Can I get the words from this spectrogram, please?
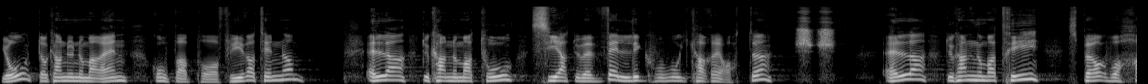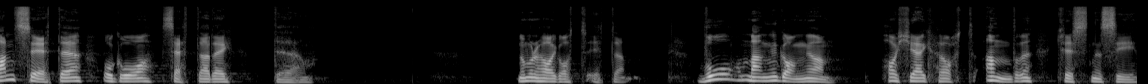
Jo, da kan du nummer én rope på flyvertinna. Eller du kan nummer to si at du er veldig god i karate. Eller du kan nummer tre spørre hvor han sitter, og gå og sette deg der. Nå må du høre godt etter. Hvor mange ganger har ikke jeg hørt andre kristne si.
